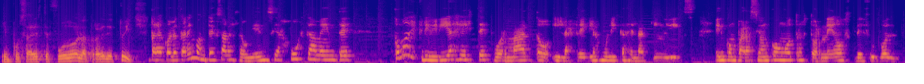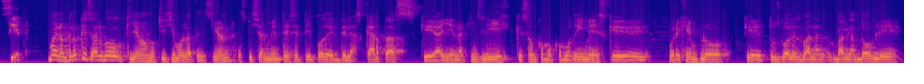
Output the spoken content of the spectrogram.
impulsar este fútbol a través de Twitch. Para colocar en contexto a nuestra audiencia, justamente, ¿cómo describirías este formato y las reglas únicas de la King Leagues en comparación con otros torneos de fútbol 7? Bueno, creo que es algo que llama muchísimo la atención, especialmente ese tipo de, de las cartas que hay en la Kings League, que son como comodines, que, por ejemplo, que tus goles valgan, valgan doble,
